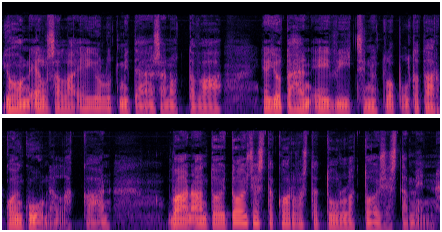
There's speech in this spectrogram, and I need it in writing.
johon Elsalla ei ollut mitään sanottavaa ja jota hän ei viitsinyt lopulta tarkoin kuunnellakaan, vaan antoi toisesta korvasta tulla toisesta mennä.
